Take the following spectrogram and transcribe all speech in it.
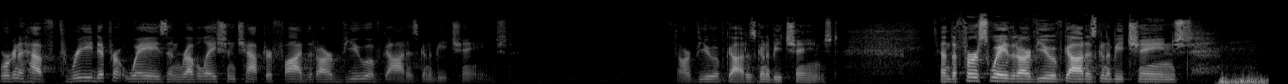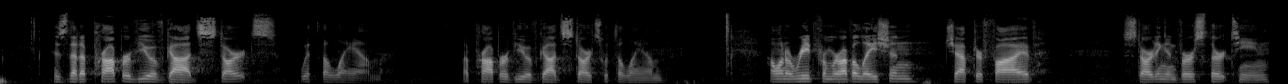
We're going to have three different ways in Revelation chapter 5 that our view of God is going to be changed. Our view of God is going to be changed. And the first way that our view of God is going to be changed is that a proper view of God starts with the Lamb. A proper view of God starts with the Lamb. I want to read from Revelation chapter 5, starting in verse 13.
